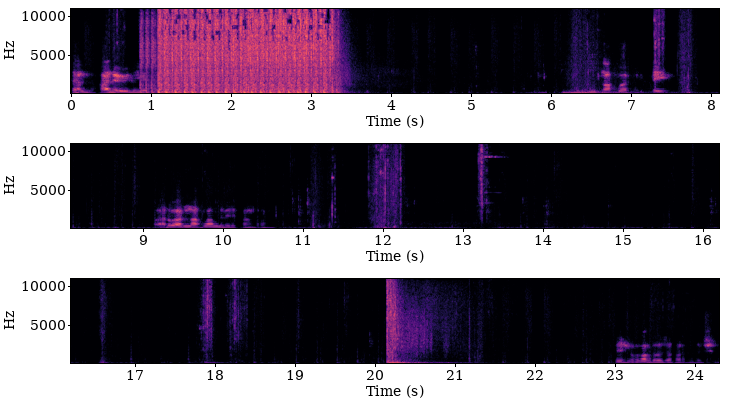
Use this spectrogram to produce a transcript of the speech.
Sen hani öyle yeter. Nah var değil. Var var nahlandı biri kanka. Mecbur kaldıracak arkadaşım.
